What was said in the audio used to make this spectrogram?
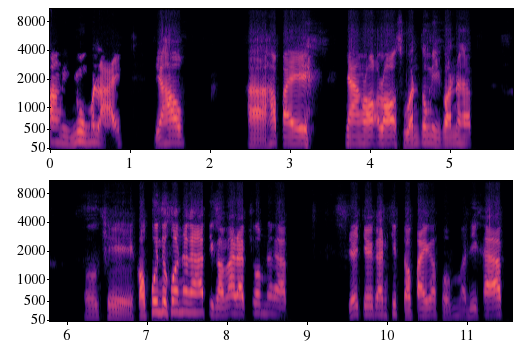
ฟังนี่ยุ่งมันหลาย เดี๋ยวเฮาอ่าเฮาไปยางเลาะเลาะสวนตรงนี้ก่อนนะครับ โอเค ขอบคุณทุกคนนะครับที่เข้ามารับชมนะครับ เดี๋ยวเจอกันคลิปต่อไปครับผมสวัสดีครับ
